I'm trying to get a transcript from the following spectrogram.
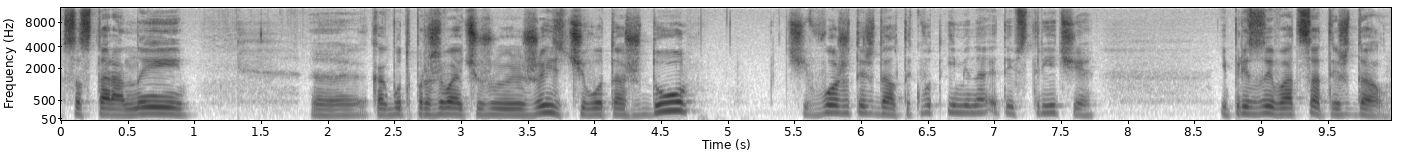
со стороны, э, как будто проживаю чужую жизнь, чего-то жду. Чего же ты ждал? Так вот именно этой встречи и призыва отца ты ждал.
